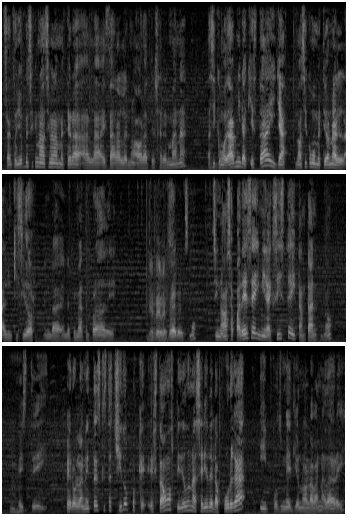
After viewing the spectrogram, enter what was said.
Exacto, yo pensé que nada más iban a meter a, a la, esa, a la ahora tercera hermana. Así como de, ah, mira, aquí está y ya. No así como metieron al, al Inquisidor en la, en la primera temporada de, De de Rebels. ¿no? Si nada más aparece y mira, existe y tan tan, ¿no? Ujú. Este, pero la neta es que está chido porque estábamos pidiendo una serie de la purga y pues medio no la van a dar, ¿eh?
